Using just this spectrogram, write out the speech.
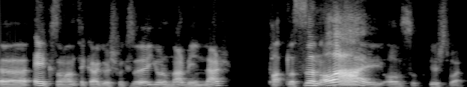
Eee, en kısa zamanda tekrar görüşmek üzere. Yorumlar, beğeniler patlasın. Olay olsun. Görüşürüz. Bye.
